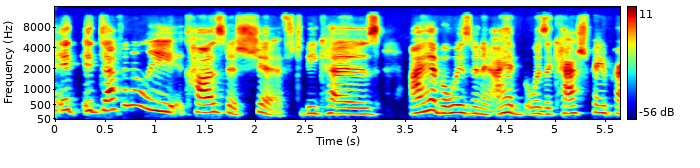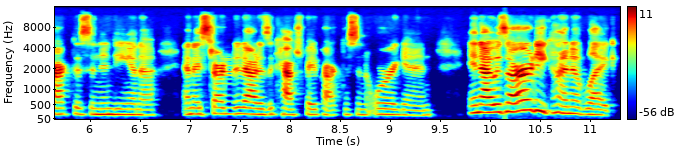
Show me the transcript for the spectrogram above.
it, it definitely caused a shift because i have always been i had was a cash pay practice in indiana and i started out as a cash pay practice in oregon and i was already kind of like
